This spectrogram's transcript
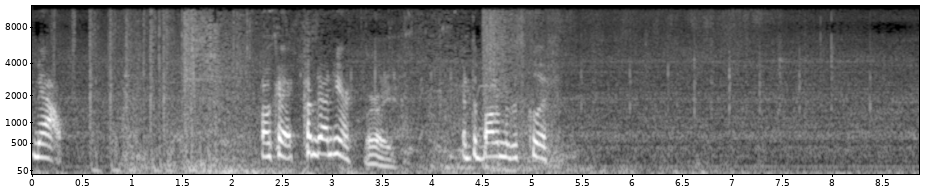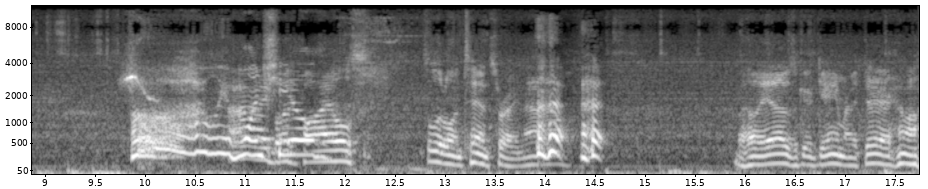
Now. Okay, come down here Where are you? at the bottom of this cliff. Oh, I only have one Hi, Bud shield. Files. It's a little intense right now. but hell yeah, that was a good game right there, huh?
